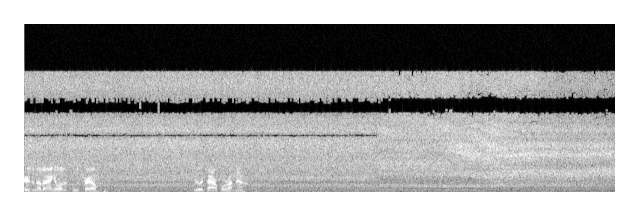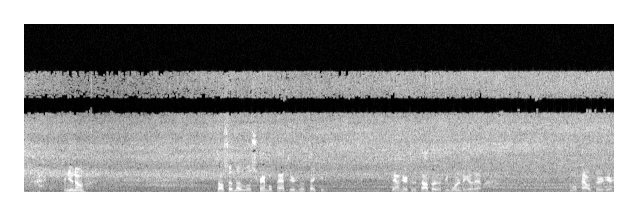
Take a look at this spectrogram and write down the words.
Here's another angle of it from the trail. Really powerful right now. And you know, there's also another little scramble path here. It'll take you down here to the top of it if you wanted to go that way. I'm gonna power through here.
